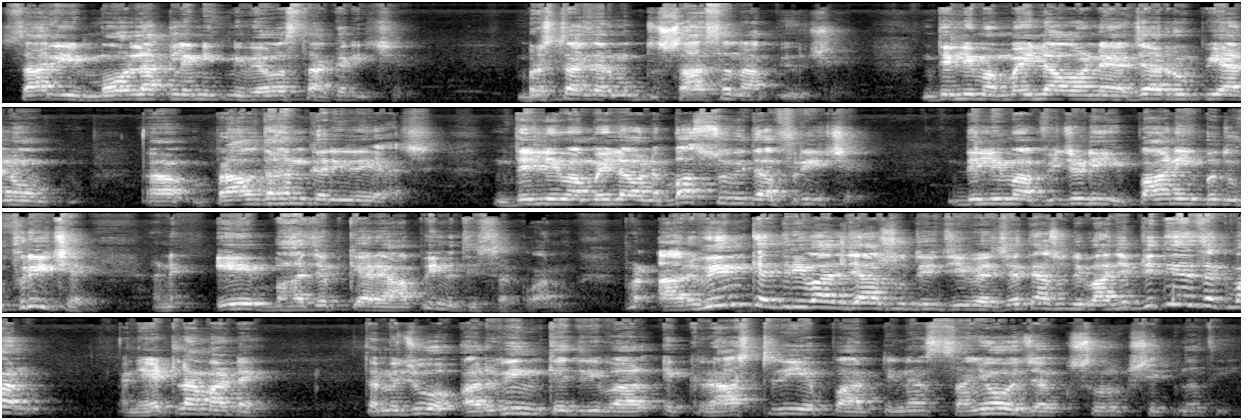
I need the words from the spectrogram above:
સારી મોહલા ક્લિનિકની વ્યવસ્થા કરી છે. ભ્રષ્ટાચાર મુક્ત શાસન આપ્યું છે. દિલ્હીમાં મહિલાઓને હજાર રૂપિયાનો પ્રાવધાન કરી રહ્યા છે. દિલ્હીમાં મહિલાઓને બસ સુવિધા ફ્રી છે. દિલ્હીમાં વીજળી, પાણી બધું ફ્રી છે અને એ ભાજપ ક્યારે આપી નથી શકવાનું. પણ અરવિંદ કેજરીવાલ જ્યાં સુધી જીવે છે, ત્યાં સુધી ભાજપ જીતી નથી શકવાનું. અને એટલા માટે તમે જુઓ, અરવિંદ કેજરીવાલ એક રાષ્ટ્રીય પાર્ટીના સંયોજક સુરક્ષિત નથી.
